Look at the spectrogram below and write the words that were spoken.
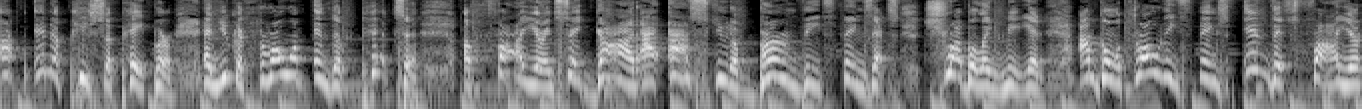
up in a piece of paper and you could throw them in the pit of fire and say, God, I ask you to burn these things that's me. And I'm going to throw these things in this fire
